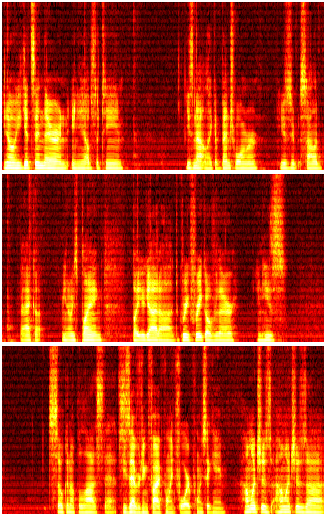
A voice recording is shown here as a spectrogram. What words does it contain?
you know, he gets in there and, and he helps the team. He's not like a bench warmer. He's a solid backup. You know, he's playing, but you got uh, the Greek Freak over there, and he's soaking up a lot of stats. He's averaging five point four points a game. How much is how much is uh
